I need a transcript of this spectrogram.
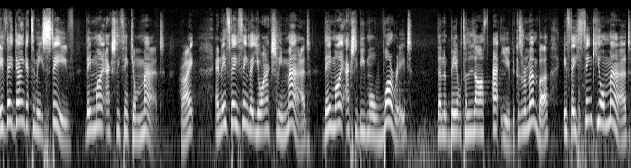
If they don't get to meet Steve, they might actually think you're mad, right? And if they think that you're actually mad, they might actually be more worried than be able to laugh at you. Because remember, if they think you're mad,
